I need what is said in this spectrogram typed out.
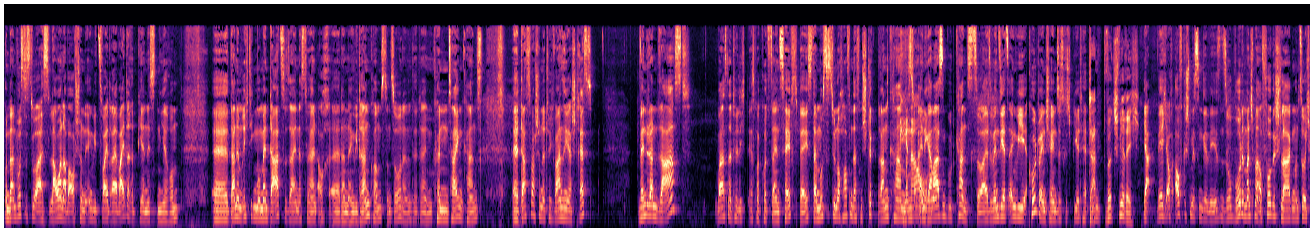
Und dann wusstest du, es lauern aber auch schon irgendwie zwei, drei weitere Pianisten hier rum. Äh, dann im richtigen Moment da zu sein, dass du halt auch äh, dann irgendwie drankommst und so, dann dein Können zeigen kannst. Äh, das war schon natürlich wahnsinniger Stress wenn du dann saßt, war es natürlich erstmal kurz dein Safe Space, dann musstest du noch hoffen, dass ein Stück dran kam, genau. was du genau. einigermaßen gut kannst. So, also wenn sie jetzt irgendwie Coltrane Changes gespielt hätten. Dann wird schwierig. Ja, wäre ich auch aufgeschmissen gewesen. So wurde manchmal auch vorgeschlagen und so. Ich,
